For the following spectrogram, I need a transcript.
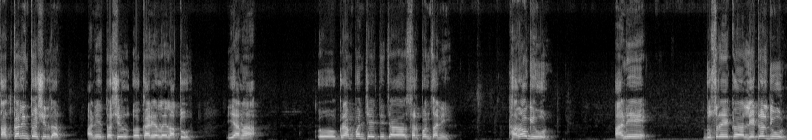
तात्कालीन तहसीलदार आणि तहसील कार्यालय लातूर यांना ग्रामपंचायतीच्या सरपंचांनी ठराव घेऊन आणि दुसरं एक लेटर देऊन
